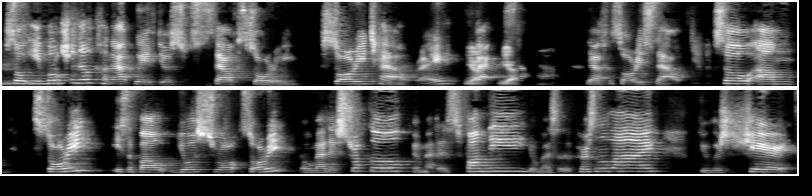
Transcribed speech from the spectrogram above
Mm. So emotional connect with your self story, story tell, right? Yeah, Back yeah. Yeah, story tell. So um, story is about your story, no matter struggle, no matter it's funny, no matter the personal life, you could share it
